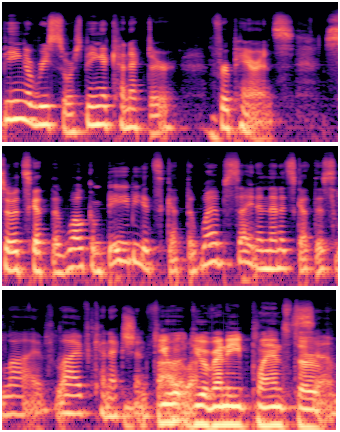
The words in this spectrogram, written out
being a resource, being a connector for parents. So it's got the welcome baby, it's got the website, and then it's got this live live connection Do you, do you have any plans to So-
